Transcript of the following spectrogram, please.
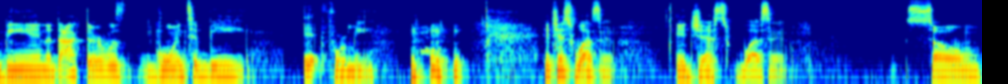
being a doctor was going to be it for me. it just wasn't. It just wasn't. So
